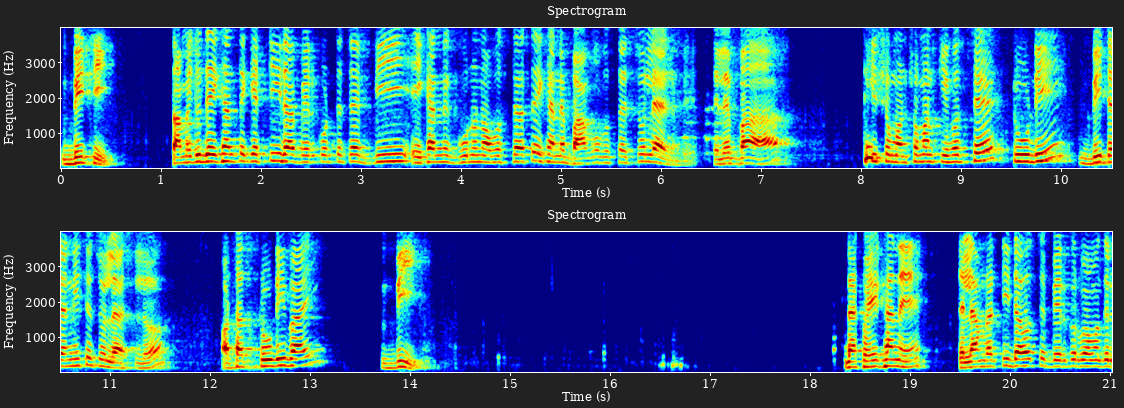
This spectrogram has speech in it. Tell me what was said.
বিটি আমি যদি এখান থেকে টিরা বের করতে চাই বি এখানে গুণন অবস্থায় আছে, এখানে ভাগ অবস্থায় চলে আসবে। তাহলে বা টি সমান সমান কি হচ্ছে? টু ডি বিটা নিচে চলে আসলো, অর্থাৎ টু ডি বাই বি দেখো এখানে, তাহলে আমরা টিটা হচ্ছে বের করব, আমাদের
